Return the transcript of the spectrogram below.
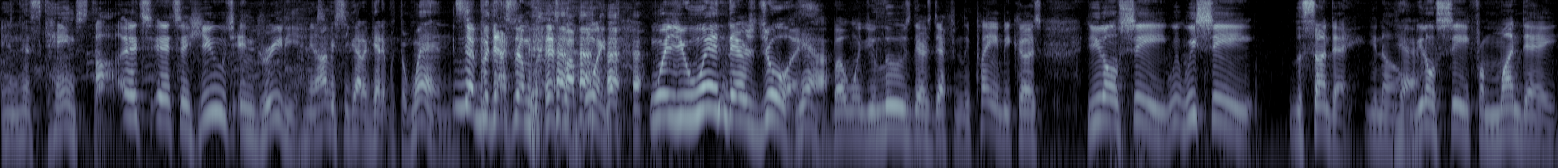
in this game still? Uh, it's it's a huge ingredient. I mean, obviously, you got to get it with the wins. Yeah, but that's that's my point. When you win, there's joy. Yeah. But when you lose, there's definitely pain because you don't see. We, we see the Sunday. You know, Yeah. you don't see from Monday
